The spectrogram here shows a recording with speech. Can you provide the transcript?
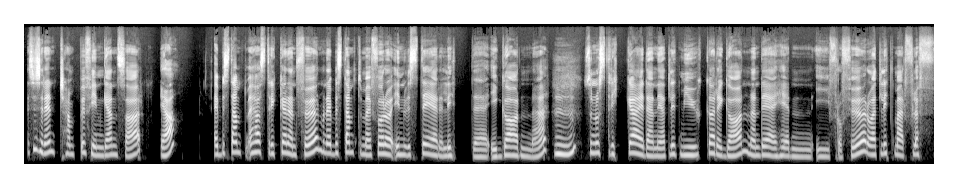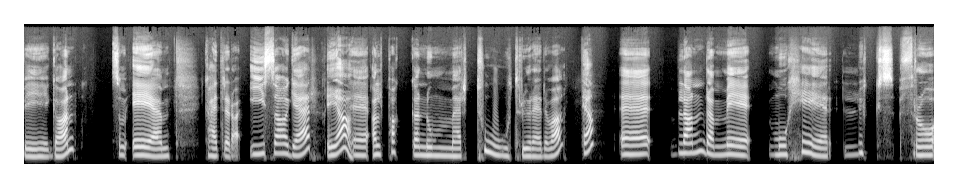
Jeg synes jo det er en kjempefin genser. Ja. Jeg, bestemte, jeg har strikka den før, men jeg bestemte meg for å investere litt eh, i garnene. Mm. Så nå strikker jeg den i et litt mjukere garn enn det jeg har den i fra før, og et litt mer fluffy garn, som er Hva heter det da? Isager. Ja. Eh, Alpakka nummer to, tror jeg det var. Ja. Eh, Blanda med mohair lux fra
